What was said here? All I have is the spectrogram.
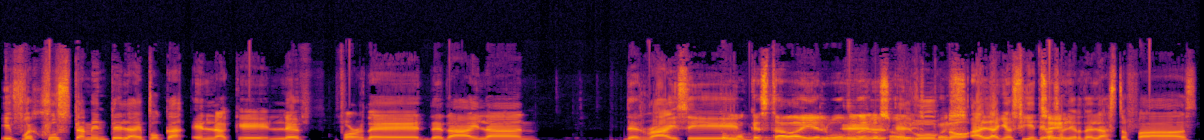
Y fue justamente la época en la que Left for Dead, Dead Island, Dead Rising. Como que estaba ahí el boom de los zombies. El boom, pues. ¿no? Al año siguiente iba a salir The Last of Us.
